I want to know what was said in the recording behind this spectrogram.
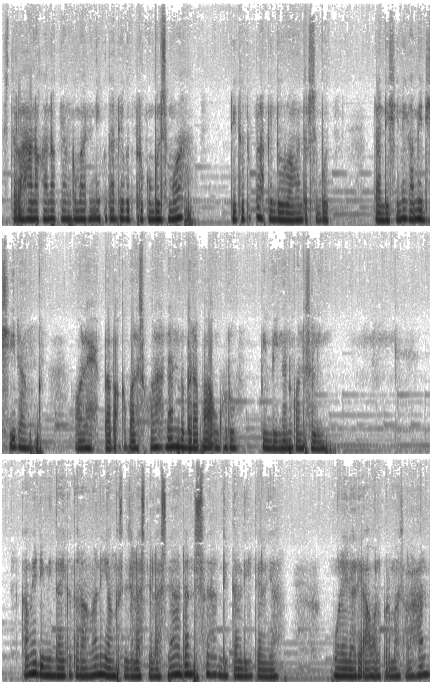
Setelah anak-anak yang kemarin ikutan ribut berkumpul semua, ditutuplah pintu ruangan tersebut. Dan di sini kami disidang oleh bapak kepala sekolah dan beberapa guru bimbingan konseling. Kami dimintai keterangan yang sejelas-jelasnya dan sedetail-detailnya, mulai dari awal permasalahan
